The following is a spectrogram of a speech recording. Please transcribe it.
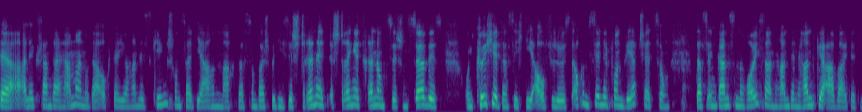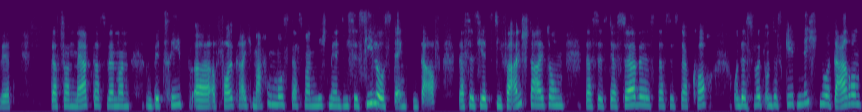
der Alexander Herrmann oder auch der Johannes King schon seit Jahren macht, dass zum Beispiel diese strenge, strenge Trennung zwischen Service und Küche, dass sich die auflöst, auch im Sinne von Wertschätzung, dass in ganzen Häusern Hand in Hand gearbeitet wird dass man merkt, dass wenn man einen Betrieb äh, erfolgreich machen muss, dass man nicht mehr in diese Silos denken darf. Das ist jetzt die Veranstaltung, das ist der Service, das ist der Koch. Und es wird, und es geht nicht nur darum,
